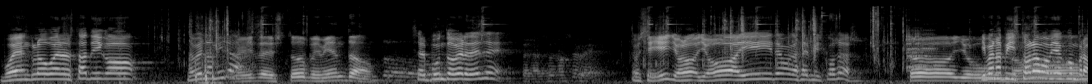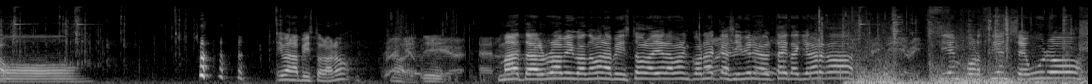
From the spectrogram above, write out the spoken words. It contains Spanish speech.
Buen globo aerostático. ¿No ves la mira? ¿Qué dices tú, pimiento? Es el punto verde ese. Pues sí, yo, yo ahí tengo que hacer mis cosas. Soy ¿Iban a pistola o habían comprado? comprado? Iban a pistola, ¿no? Sí. Mata al Robbie cuando van a pistola y ahora van con AK si viene al tight aquí larga 100% seguro.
